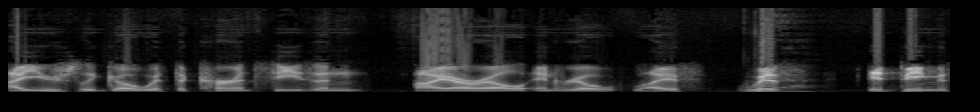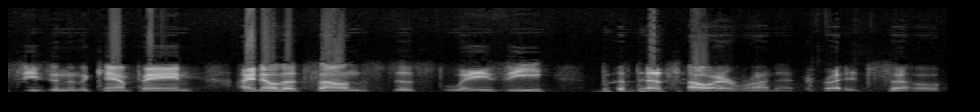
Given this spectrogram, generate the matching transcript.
I usually go with the current season IRL in real life with Yeah. it being the season of the campaign. I know that sounds just lazy, but that's how I run it, right? So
